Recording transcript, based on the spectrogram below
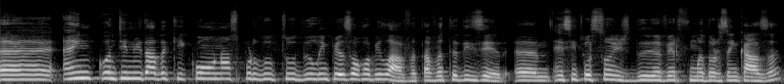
Uh, em continuidade aqui com o nosso produto de limpeza Robilava, estava-te a dizer, uh, em situações de haver fumadores em casa,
